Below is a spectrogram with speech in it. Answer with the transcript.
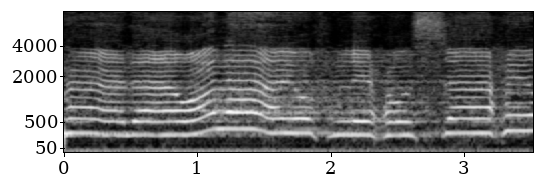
هذا ولا يفلح الساحرون؟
